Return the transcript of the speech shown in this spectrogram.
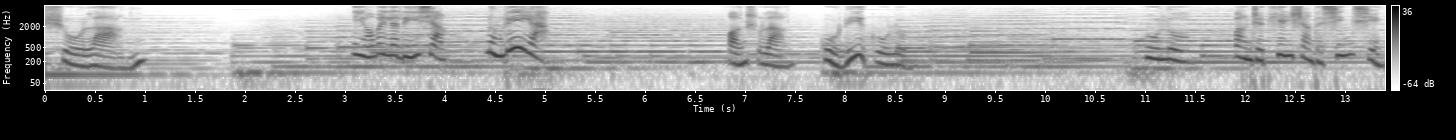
鼠狼。你要为了理想努力呀，黄鼠狼。鼓励咕噜，咕噜望着天上的星星，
